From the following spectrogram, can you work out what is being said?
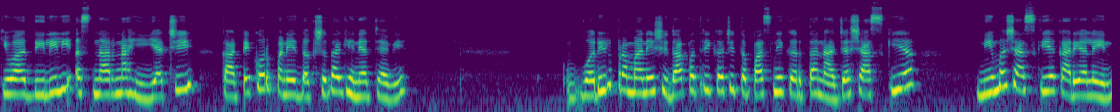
किंवा दिलेली असणार नाही याची काटेकोरपणे दक्षता घेण्यात यावी. वरीलप्रमाणे शिधापत्रिकाची तपासणी करताना ज्या शासकीय निमशासकीय कार्यालयीन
